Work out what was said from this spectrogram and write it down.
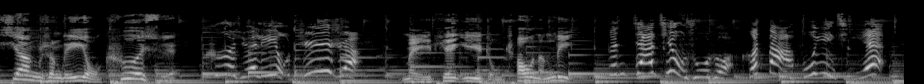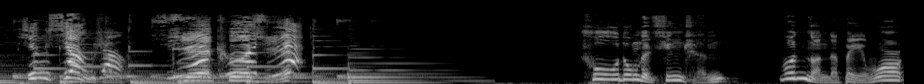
相声里有科学，科学里有知识。每天一种超能力，跟嘉庆叔叔和大福一起听相声学科学。初冬的清晨，温暖的被窝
